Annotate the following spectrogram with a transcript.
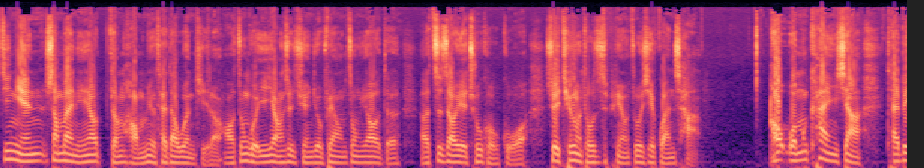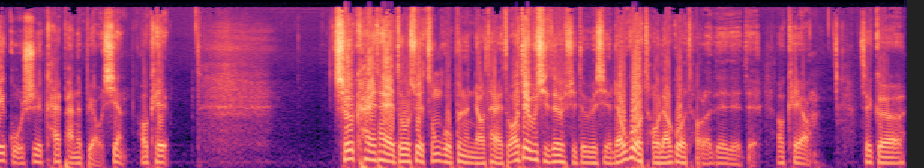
今年上半年要等好没有太大问题了。哦，中国一样是全球非常重要的呃制造业出口国，所以提供投资朋友做一些观察。好，我们看一下台北股市开盘的表现。OK。车开太多，所以中国不能聊太多哦。对不起，对不起，对不起，聊过头，聊过头了。对对对，OK 啊，这个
